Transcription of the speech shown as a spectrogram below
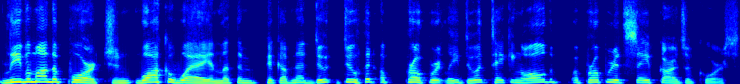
Leave them on the porch and walk away and let them pick up. Now, do, do it appropriately. Do it taking all the appropriate safeguards, of course.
